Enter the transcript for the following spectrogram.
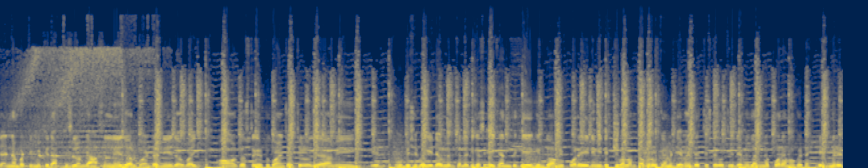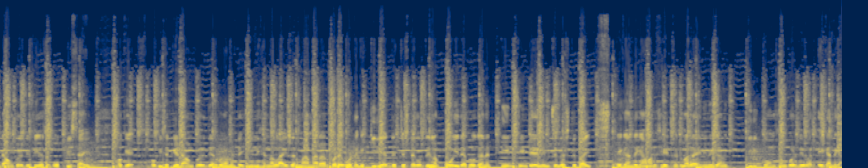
চার নাম্বার টিমমেটকে ডাকতেছিলাম যে আসেল নিয়ে যাও আর কয়েনটা নিয়ে যাও, ভাই। আমার কাছ থেকে একটু কয়েন চাচ্ছিল যে আমি ও বেশিরভাগ এডাব্লিউএম চালাই ঠিক আছে? এইখান থেকে কিন্তু আমি পরে এনিমি দেখতে পেলাম, তারপর ওকে আমি ড্যামেজ দেওয়ার চেষ্টা করছি। ড্যামেজ লাগলে পরে আমি ওকে একটা হেড মেরে ডাউন করে দিই, ঠিক আছে? ওপি সাইড ওকে ওপি সাইডকে ডাউন করে দেওয়ার পরে আমি একটা ইনহেনালাইজার মারার পরে ওটাকে ক্লিয়ার দেওয়ার চেষ্টা করছিলাম। ওই দেখো, এখানে তিন তিনটে এনিমি চলে আসতে ভাই। এখান থেকে আমার হেড হেডশট মারা এনিমিকে আমি কিল কনফার্ম করে দিই, এবার এখান থেকে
